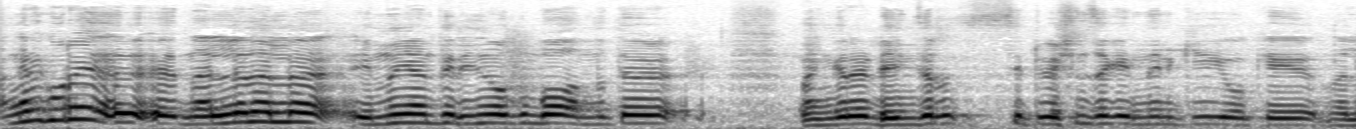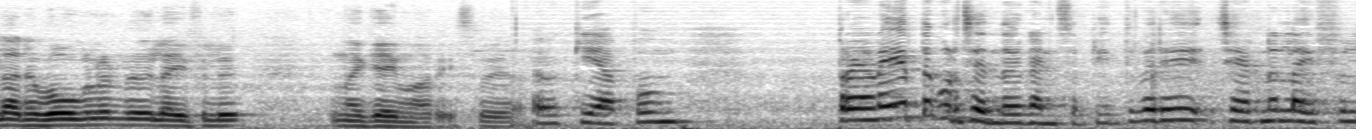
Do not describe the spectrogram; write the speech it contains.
അങ്ങനെ കുറെ നല്ല നല്ല ഇന്ന് ഞാൻ തിരിഞ്ഞു നോക്കുമ്പോൾ അന്നത്തെ ഭയങ്കര ഡേഞ്ചർ സിറ്റുവേഷൻസ് ഒക്കെ ഇന്ന് എനിക്ക് ഓക്കെ നല്ല അനുഭവങ്ങളുണ്ട് ലൈഫിൽ എന്നൊക്കെ ആയി മാറി സോ ഓക്കെ അപ്പം പ്രണയത്തെ കുറിച്ച് എന്താ കൺസെപ്റ്റ് ഇതുവരെ ചേട്ടന്റെ ലൈഫിൽ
